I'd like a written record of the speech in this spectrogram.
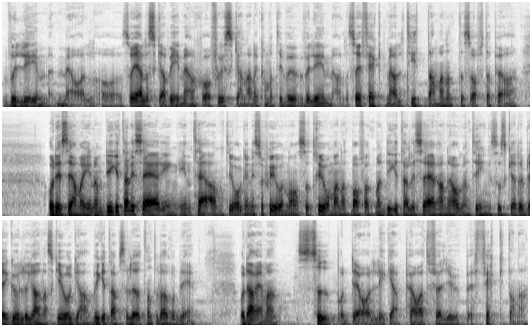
volymmål. Och så älskar vi människor att fuska när det kommer till volymmål. Så effektmål tittar man inte så ofta på. Och det ser man inom digitalisering internt i organisationer. Så tror man att bara för att man digitaliserar någonting så ska det bli guld och gröna skogar. Vilket absolut inte behöver bli. Och där är man superdåliga på att följa upp effekterna.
